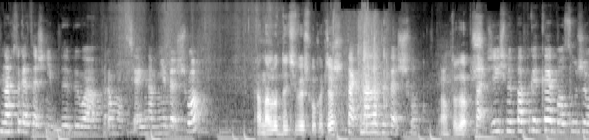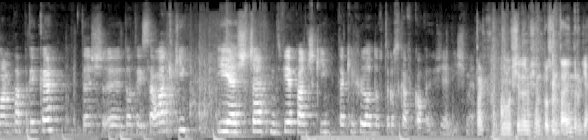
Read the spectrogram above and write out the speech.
na które też niby była promocja i nam nie weszło. A na lody ci weszło chociaż? Tak, na lody weszło. No to dobrze. Tak, wzięliśmy paprykę, bo zużyłam paprykę też y, do tej sałatki. I jeszcze dwie paczki takich lodów truskawkowych wzięliśmy. Tak, było 70% taniej, drugie.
